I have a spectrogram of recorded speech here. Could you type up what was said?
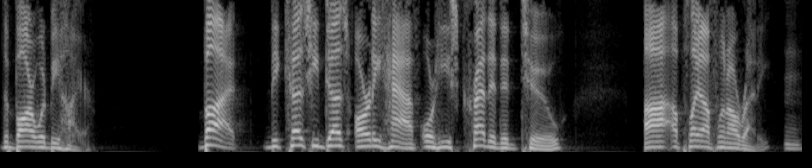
the bar would be higher. But because he does already have, or he's credited to, uh, a playoff win already, Mm.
